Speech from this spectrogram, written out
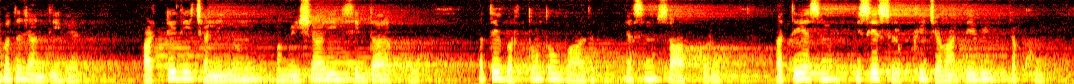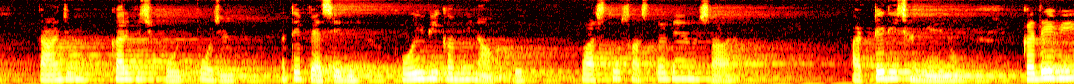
ਵਧ ਜਾਂਦੀ ਹੈ। ਆਟੇ ਦੀ ਛੰਨੀ ਨੂੰ ਹਮੇਸ਼ਾ ਹੀ ਸਿੱਧਾ ਰੱਖੋ ਅਤੇ ਵਰਤੋਂ ਤੋਂ ਬਾਅਦ ਇਸ ਨੂੰ ਸਾਫ਼ ਕਰੋ ਅਤੇ ਇਸ ਨੂੰ ਕਿਸੇ ਸੁਰੱਖਿਅਤ ਜਗ੍ਹਾ 'ਤੇ ਵੀ ਰੱਖੋ ਤਾਂ ਜੋ ਘਰ ਵਿੱਚ ਭੋ, ਭੋਜਨ ਅਤੇ ਪੈਸੇ ਦੀ ਕੋਈ ਵੀ ਕਮੀ ਨਾ ਹੋਵੇ। ਵਾਸਤੂ ਸ਼ਾਸਤਰ ਦੇ ਅਨੁਸਾਰ ਆਟੇ ਦੀ ਛੰਨੀ ਨੂੰ ਕਦੇ ਵੀ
